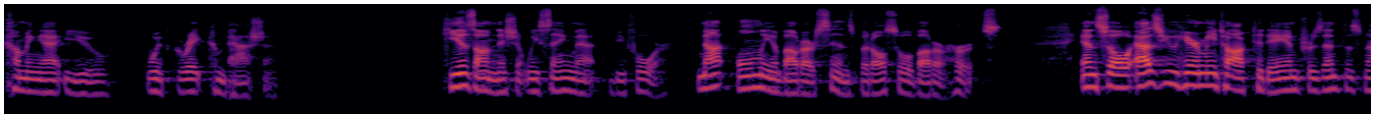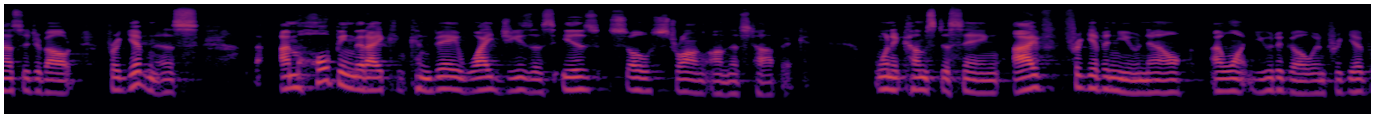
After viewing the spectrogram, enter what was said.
coming at you with great compassion. He is omniscient. We sang that before not only about our sins, but also about our hurts. And so, as you hear me talk today and present this message about forgiveness, I'm hoping that I can convey why Jesus is so strong on this topic when it comes to saying, I've forgiven you, now I want you to go and forgive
